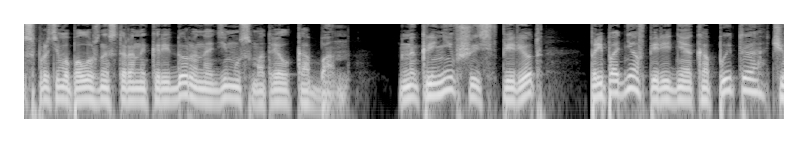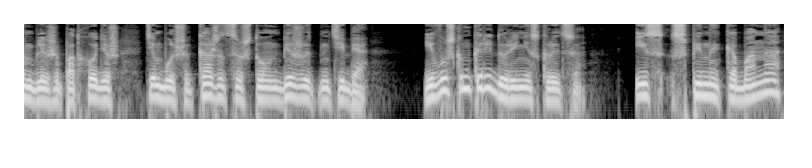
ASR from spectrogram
С противоположной стороны коридора на Диму смотрел кабан. Накренившись вперед, приподняв переднее копыто, чем ближе подходишь, тем больше кажется, что он бежит на тебя. И в узком коридоре не скрыться. Из спины кабана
